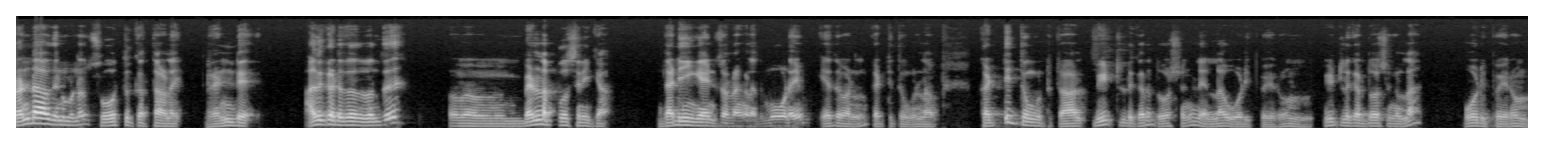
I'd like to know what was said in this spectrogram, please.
ரெண்டாவது என்ன பண்ணோம் சோத்து கத்தாழை. ரெண்டு. அதுக்கு அடுத்தது வந்து வெள்ளை பூசணிக்காய். தடிங்கன்னு சொல்கிறாங்களே அது மூணையும் எது வேணாலும் கட்டி தொங்கலாம். கட்டி தொங்கிட்டுட்டால் வீட்டில் இருக்கிற தோஷங்கள் எல்லாம் ஓடி போயிடும் வீட்டில் இருக்கிற தோஷங்கள்லாம் ஓடி போயிடும்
